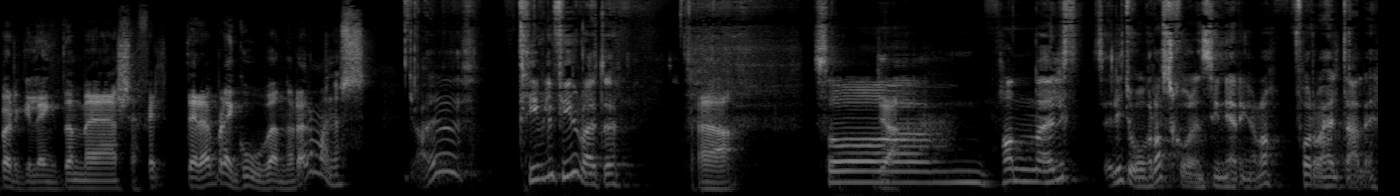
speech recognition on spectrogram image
bølgelengde med Sheffield. Dere ble gode venner, dere, Magnus? Ja, ja. Trivelig fyr, veit du. Ja. Så ja. han er litt, litt overraska over den signeringa, for å være helt ærlig.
